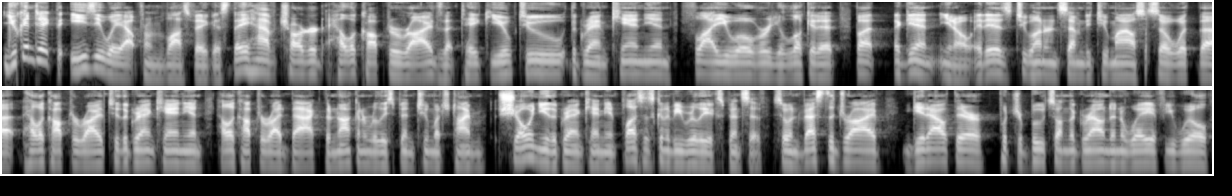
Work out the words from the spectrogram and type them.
You can take the easy way out from Las Vegas. They have chartered helicopter rides that take you to the Grand Canyon, fly you over, you look at it. But again, you know, it is 272 miles. So with that helicopter ride to the Grand Canyon, helicopter ride back, they're not going to really spend too much time showing you the Grand Canyon. Plus, it's going to be really expensive. So invest the drive, get out there, put your boots on the ground in a way, if you will,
